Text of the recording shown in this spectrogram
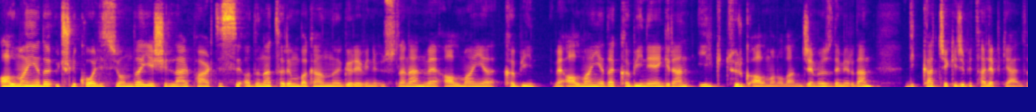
Almanya'da üçlü koalisyonda Yeşiller Partisi adına Tarım Bakanlığı görevini üstlenen ve Almanya kabin ve Almanya'da kabineye giren ilk Türk Alman olan Cem Özdemir'den dikkat çekici bir talep geldi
